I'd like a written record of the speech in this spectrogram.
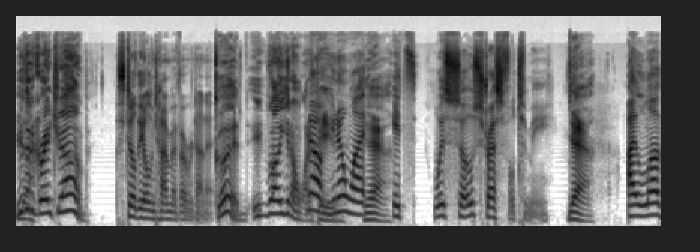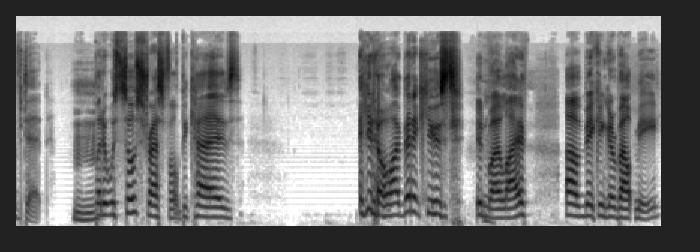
did a great job. Still the only time I've ever done it. Good. It- Well, you don't want No, to be. you know what? Yeah. It's was so stressful to me. Yeah. I loved it. Mhm. But it was so stressful because you know, I've been accused in my life of making it about me.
